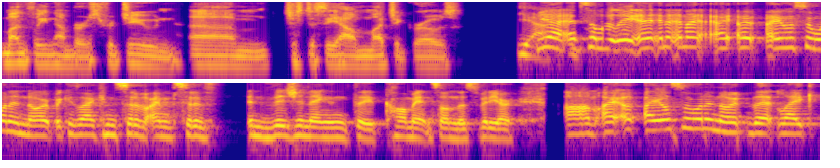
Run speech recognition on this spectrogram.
monthly numbers for June, um, just to see how much it grows. Yeah, yeah, absolutely. And and I I, I also want to note because I can sort of I'm sort of envisioning the comments on this video. Um, I I also want to note that like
